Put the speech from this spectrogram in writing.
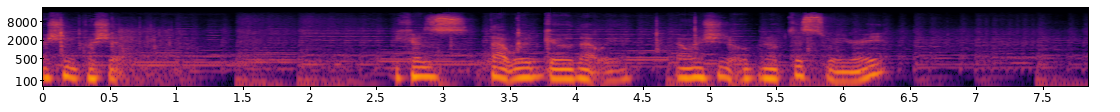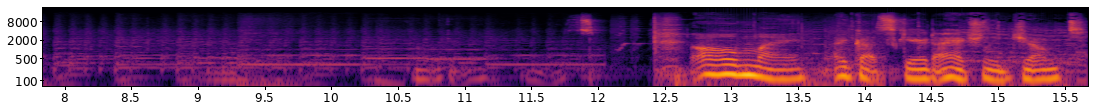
I shouldn't push it. Because that would go that way. That one should open up this way, right? Oh, oh my, I got scared. I actually jumped.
